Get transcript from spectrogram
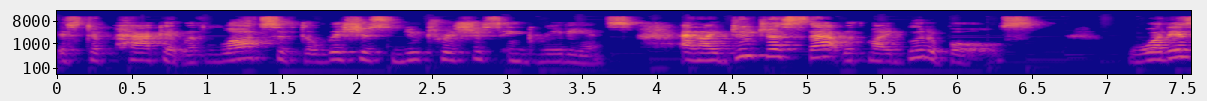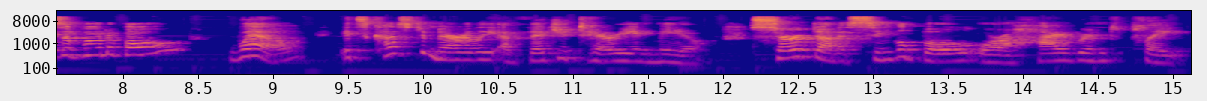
is to pack it with lots of delicious, nutritious ingredients. And I do just that with my Buddha bowls. What is a Buddha bowl? Well, it's customarily a vegetarian meal served on a single bowl or a high rimmed plate,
